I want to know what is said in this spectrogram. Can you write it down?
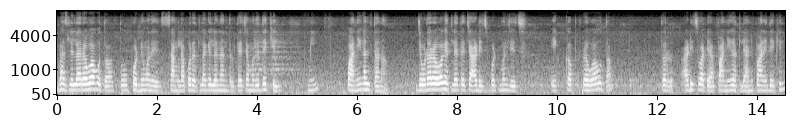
भाजलेला रवा होता तो फोडणीमध्ये चांगला परतला गेल्यानंतर त्याच्यामध्ये देखील मी पाणी घालताना जेवढा रवा घेतला त्याच्या अडीच पट म्हणजेच एक कप रवा होता. तर अडीच वाट्या पाणी घातल्या आणि पाणी देखील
